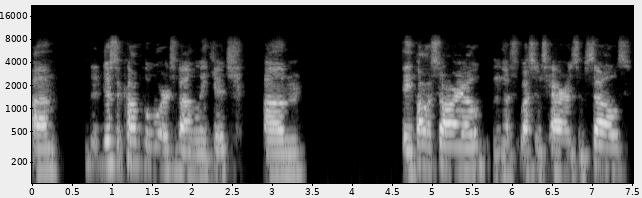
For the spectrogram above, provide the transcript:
Um, just a couple of words about linkage. Um, the Polisario and the Western Saharans themselves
